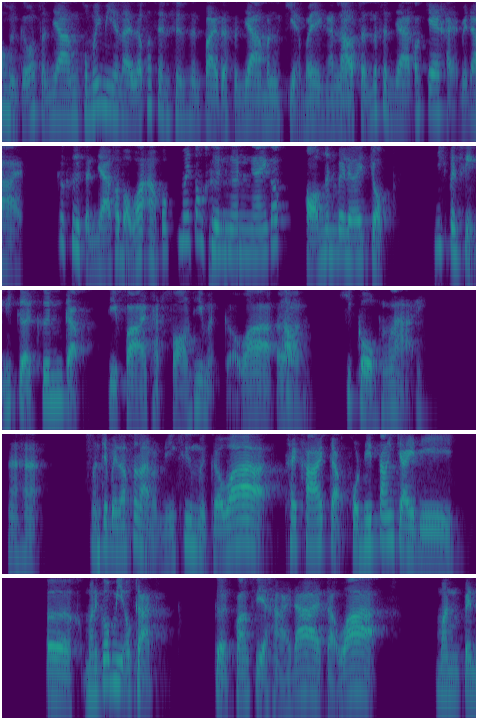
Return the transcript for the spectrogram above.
เหมือนกับว่าสัญญามันคงไม่มีอะไรแล้วก็เซ็นเซ็นเซ็นไปแต่สัญญามันเขียนไว้อย่างนั้นแล้วสัญญาก็แก้ไขไม่ได้ ก็คือสัญญาเขาบอกว่าอ้าวก็ไม่ต้องคืนเงินไง ก็ขอเงินไปเลยจบ นี่เป็นสิ่งที่เกิดขึ้นกับ d e f าแพลตฟอร์มที่เหมือนกับว่าเออขี้โกงทั้งหลายนะฮะมันจะเป็นลักษณะแบบนี้คือเหมือนกับว่าคล้าย ๆ กับคนที่ตั้งใจดี เออมันก็มีโอกาสเกิดความเสียหายได้ แต่ว่ามันเป็น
